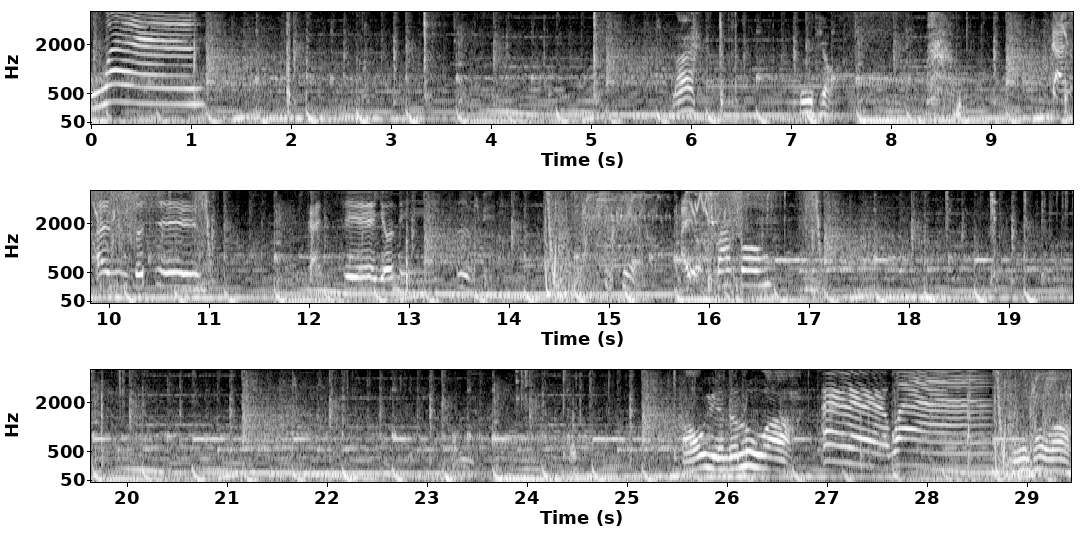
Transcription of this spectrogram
五万。来，五条。感恩的是，感谢有你赐予，谢谢。还有八公，好远的路啊！二万，不用碰啊！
